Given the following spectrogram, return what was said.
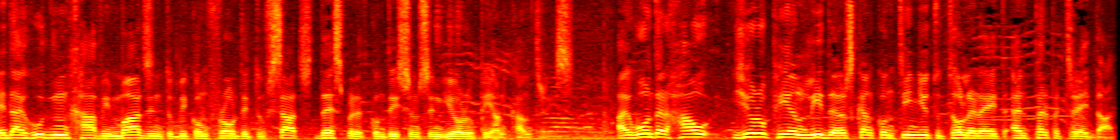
and I wouldn't have imagined to be confronted to such desperate conditions in European countries. I wonder how European leaders can continue to tolerate and perpetrate that.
